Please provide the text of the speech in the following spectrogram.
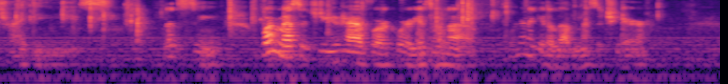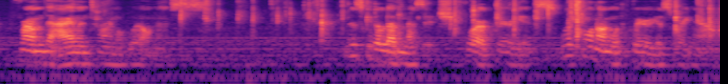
try these. Let's see. What message do you have for Aquarius in love? We're gonna get a love message here from the Island Time of Wellness. Let's get a love message for Aquarius. What's going on with Aquarius right now?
